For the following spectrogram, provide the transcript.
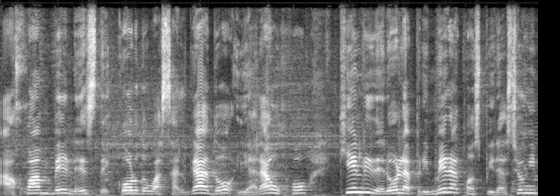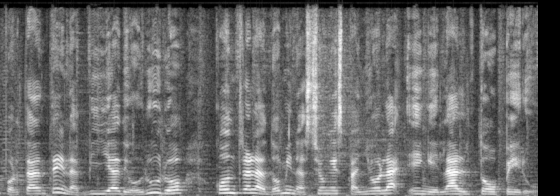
a Juan Vélez de Córdoba Salgado y Araujo quien lideró la primera conspiración importante en la villa de Oruro contra la dominación española en el Alto Perú.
